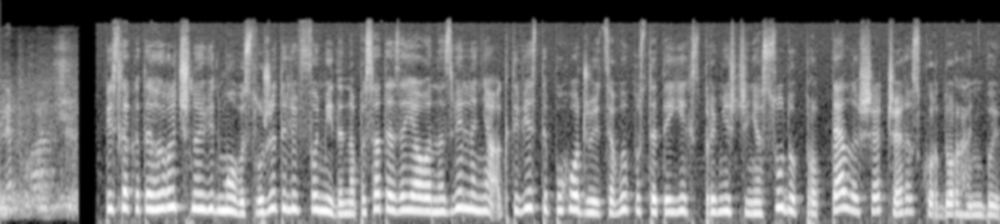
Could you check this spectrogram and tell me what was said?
не повинно. Після категоричної відмови служителів Феміди написати заяви на звільнення, активісти погоджуються випустити їх з приміщення суду, проте лише через коридор ганьби.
